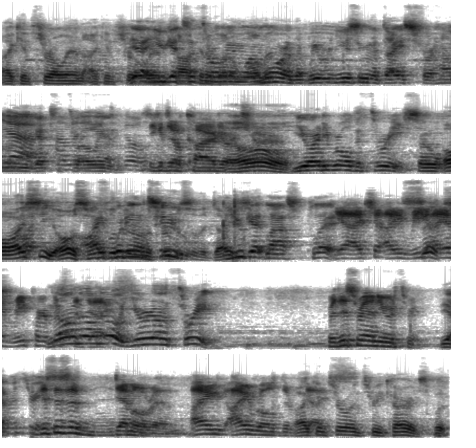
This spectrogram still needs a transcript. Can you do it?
I can throw in. I can throw Yeah, in you get to throw in one more. That we were using the dice for how many yeah. you get to how throw many you in. to go? So you can throw a card or a Oh. You already rolled a three, so oh, I see. Oh, so you I put in on the two. of the dice. You get last play. Yeah, I, ch- I, re- I have repurposed No, the no, dice. no. You're on three. For this round, you were three. Yeah. Number three. This is a demo round. I I rolled the I dice. can throw in three cards, but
